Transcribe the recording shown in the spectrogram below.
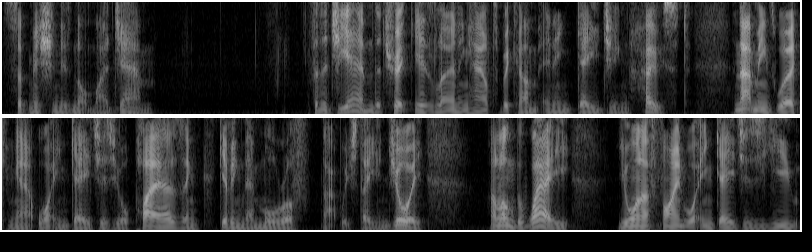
submission is not my jam. For the GM, the trick is learning how to become an engaging host. And that means working out what engages your players and giving them more of that which they enjoy. Along the way, you want to find what engages you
